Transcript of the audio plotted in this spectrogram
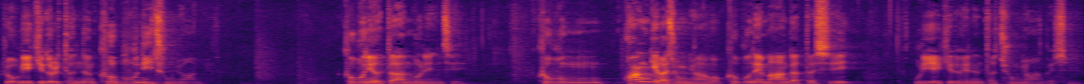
그리고 우리 기도를 듣는 그분이 중요합니다. 그분이 어떠한 분인지 그분 관계가 중요하고 그분의 마음과 뜻이 우리의 기도에는 더 중요한 것입니다.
